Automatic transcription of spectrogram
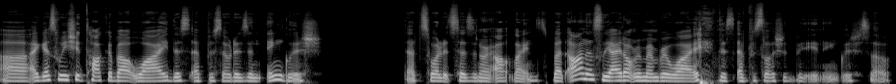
uh, I guess we should talk about why this episode is in English. That's what it says in our outlines. But honestly, I don't remember why this episode should be in English. So,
